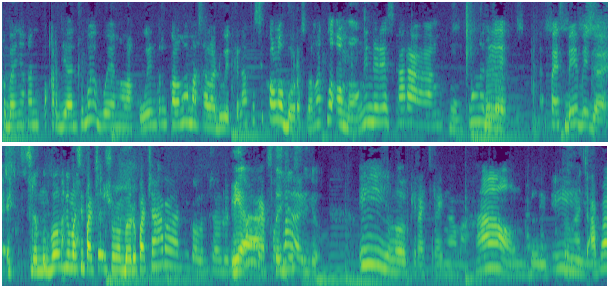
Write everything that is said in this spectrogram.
kebanyakan pekerjaan rumah gue yang ngelakuin? Terus kalau nggak masalah duit kenapa sih kalau boros banget lo omongin dari sekarang? Mumpung lagi Bener. psbb guys. Dan gue lagi masih pacar cuma baru pacaran kalau misalnya udah nikah Iya, repot setuju, lagi. setuju. Ih, lo kira cerai nggak mahal, beli pengacara apa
